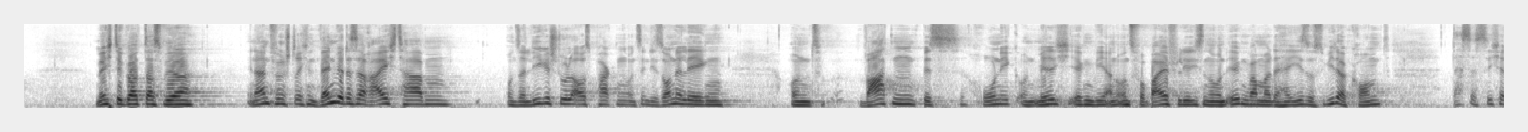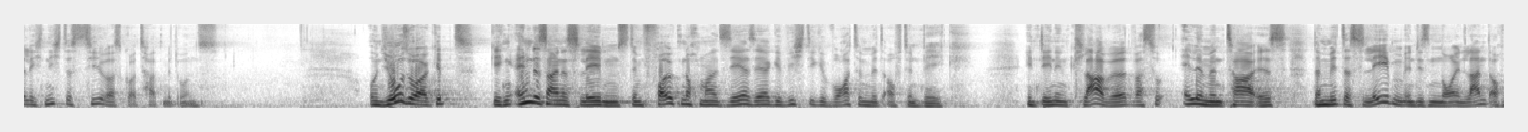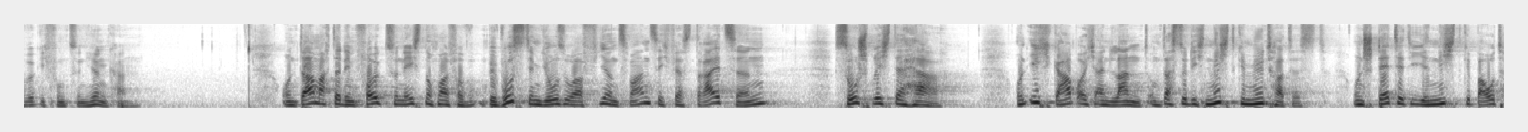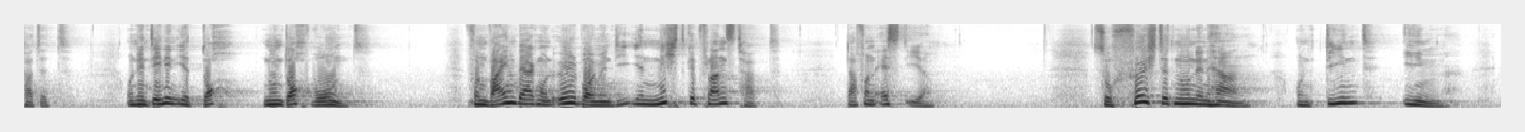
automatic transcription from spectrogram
Möchte Gott, dass wir in Anführungsstrichen, wenn wir das erreicht haben, unseren Liegestuhl auspacken, uns in die Sonne legen und warten, bis Honig und Milch irgendwie an uns vorbeifließen und irgendwann mal der Herr Jesus wiederkommt, das ist sicherlich nicht das Ziel, was Gott hat mit uns. Und Josua gibt gegen Ende seines Lebens dem Volk nochmal sehr, sehr gewichtige Worte mit auf den Weg, in denen klar wird, was so elementar ist, damit das Leben in diesem neuen Land auch wirklich funktionieren kann. Und da macht er dem Volk zunächst nochmal bewusst im Josua 24, Vers 13, so spricht der Herr. Und ich gab euch ein Land, um das du dich nicht gemüht hattest, und Städte, die ihr nicht gebaut hattet, und in denen ihr doch, nun doch wohnt. Von Weinbergen und Ölbäumen, die ihr nicht gepflanzt habt, davon esst ihr. So fürchtet nun den Herrn und dient ihm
